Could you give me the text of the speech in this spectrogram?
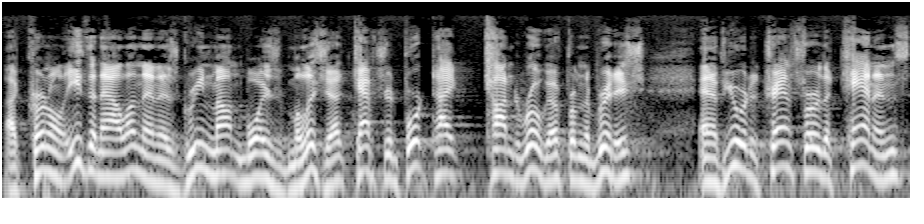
uh, Colonel Ethan Allen and his Green Mountain Boys militia captured Fort Ticonderoga from the British. And if you were to transfer the cannons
